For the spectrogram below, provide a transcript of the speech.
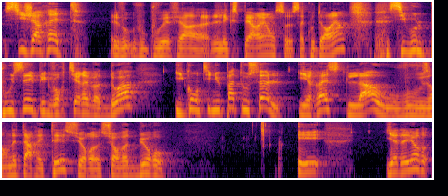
si j'arrête, vous, pouvez faire euh, l'expérience, ça coûte rien. si vous le poussez et puis que vous retirez votre doigt, il continue pas tout seul. Il reste là où vous vous en êtes arrêté sur, euh, sur votre bureau. Et il y a d'ailleurs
